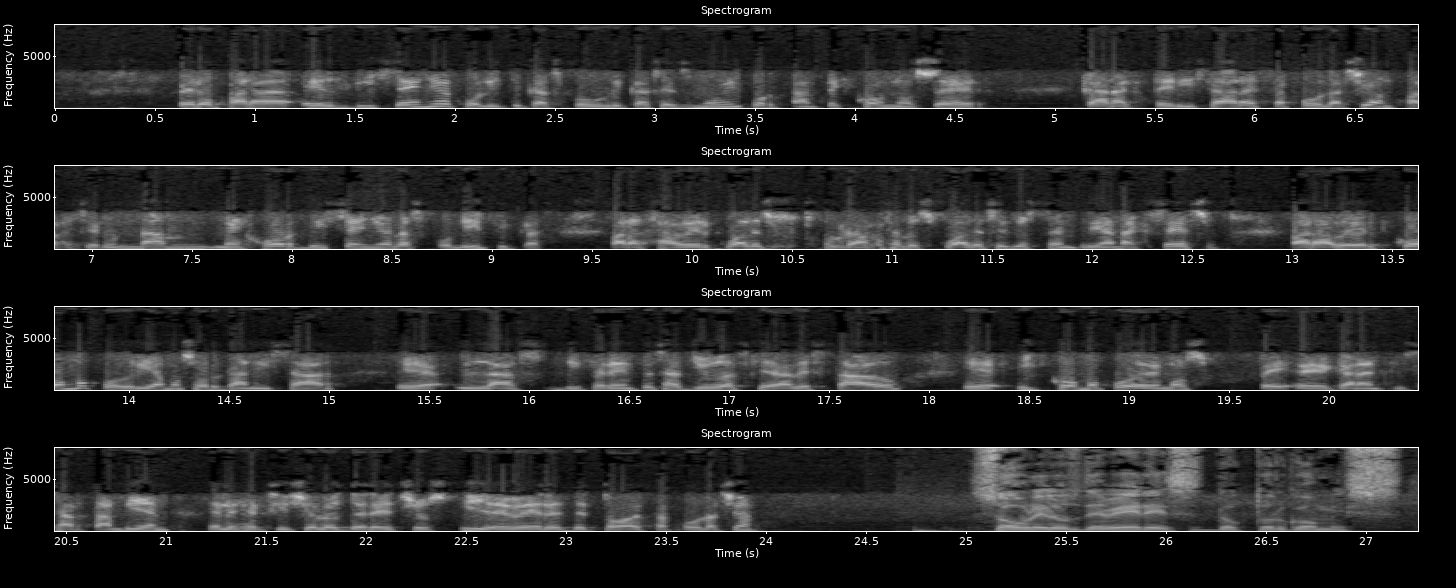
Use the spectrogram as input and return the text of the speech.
pero para el diseño de políticas públicas es muy importante conocer, caracterizar a esta población para hacer un mejor diseño de las políticas, para saber cuáles son los programas a los cuales ellos tendrían acceso, para ver cómo podríamos organizar eh, las diferentes ayudas que da el Estado eh, y cómo podemos eh, garantizar también el ejercicio de los derechos y deberes de toda esta población. Sobre los deberes, doctor Gómez.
